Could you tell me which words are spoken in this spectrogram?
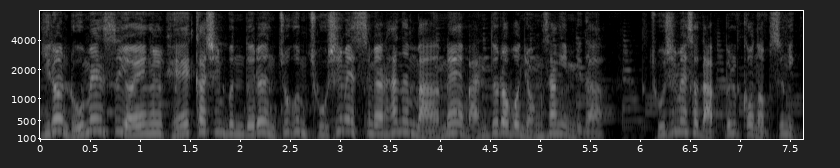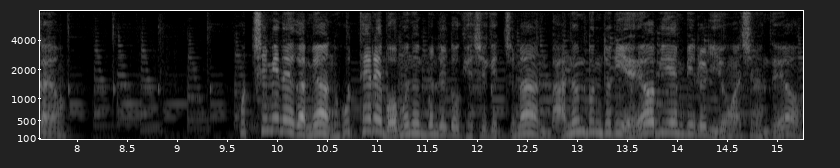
이런 로맨스 여행을 계획하신 분들은 조금 조심했으면 하는 마음에 만들어 본 영상입니다. 조심해서 나쁠 건 없으니까요. 호치민에 가면 호텔에 머무는 분들도 계시겠지만 많은 분들이 에어비앤비를 이용하시는데요.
